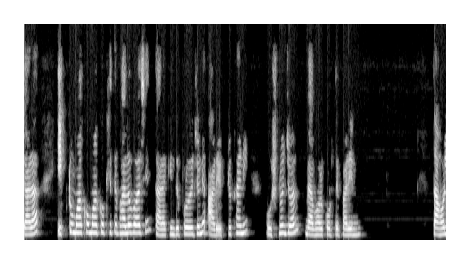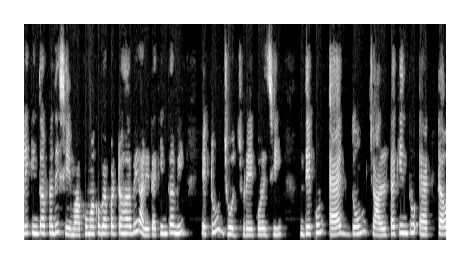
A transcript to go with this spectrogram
যারা একটু মাখো মাখো খেতে ভালোবাসেন, তারা কিন্তু প্রয়োজনে আরও একটুখানি উষ্ণ জল ব্যবহার করতে পারেন। তাহলে কিন্তু আপনাদের সেই মাখো মাখো ব্যাপারটা হবে, আর এটা কিন্তু আমি একটু ঝরঝরে করেছি। দেখুন, একদম চালটা কিন্তু একটাও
